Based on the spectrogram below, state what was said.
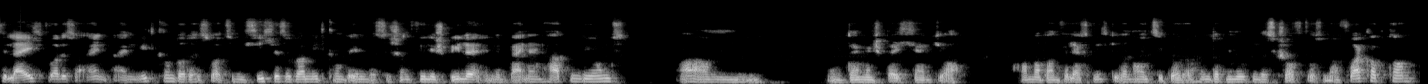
vielleicht war das ein, ein Mitgrund oder es war ziemlich sicher sogar ein Mitgrund eben, dass sie schon viele Spiele in den Beinen hatten, die Jungs. Ähm, und dementsprechend, ja, haben wir dann vielleicht nicht über 90 oder 100 Minuten das geschafft, was wir vorgehabt haben.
